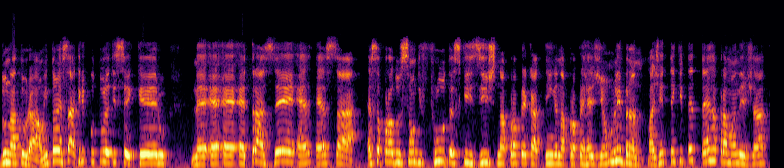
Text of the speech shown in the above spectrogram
do natural. Então, essa agricultura de sequeiro, né, é, é, é trazer é, essa, essa produção de frutas que existe na própria Caatinga, na própria região. Lembrando, a gente tem que ter terra para manejar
